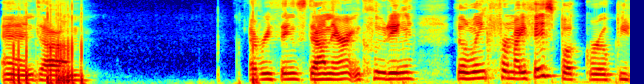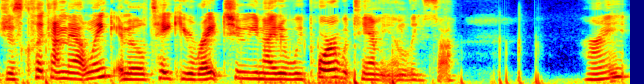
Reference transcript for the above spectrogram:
And um, everything's down there, including the link for my Facebook group. You just click on that link and it'll take you right to United We Pour with Tammy and Lisa. All right.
